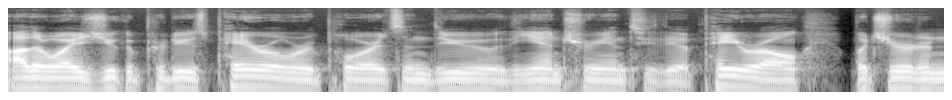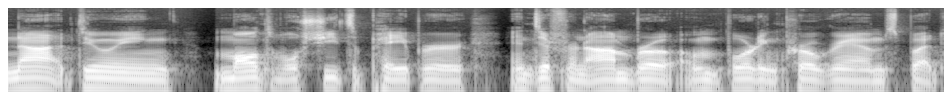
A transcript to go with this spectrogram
Otherwise, you could produce payroll reports and do the entry into the payroll, but you're not doing multiple sheets of paper and different onboarding programs. But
